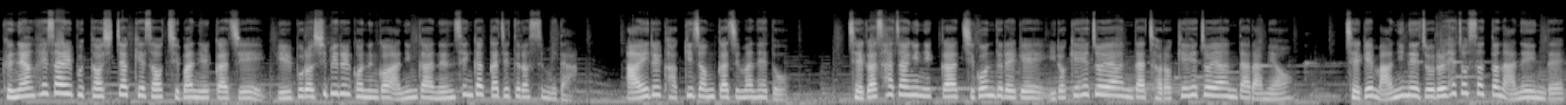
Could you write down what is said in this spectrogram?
그냥 회사 일부터 시작해서 집안일까지 일부러 시비를 거는 거 아닌가 하는 생각까지 들었습니다. 아이를 갖기 전까지만 해도 제가 사장이니까 직원들에게 이렇게 해줘야 한다 저렇게 해줘야 한다라며 제게 많이 내조를 해줬었던 아내인데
